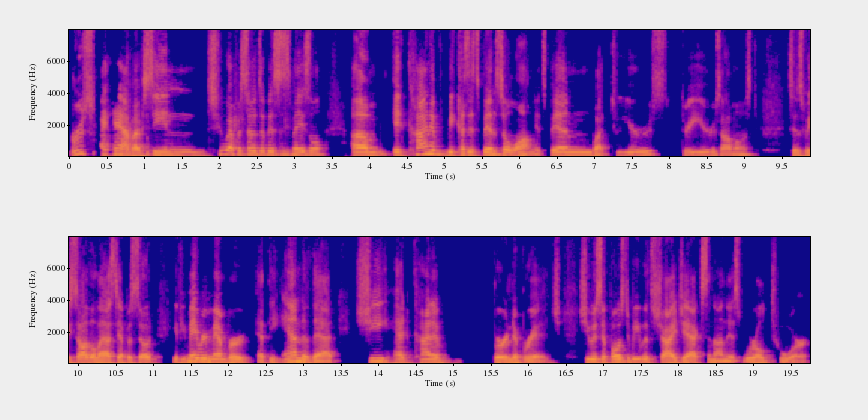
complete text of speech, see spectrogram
Bruce? I have. I've seen two episodes of Mrs. Maisel. Um, it kind of because it's been so long. It's been what two years, three years almost since we saw the last episode. If you may remember, at the end of that, she had kind of burned a bridge. She was supposed to be with Shy Jackson on this world tour,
